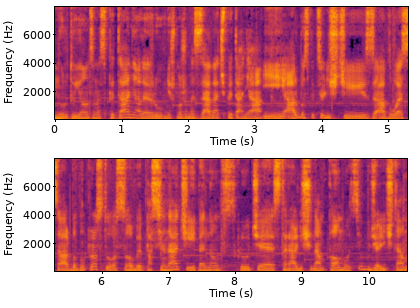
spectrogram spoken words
nurtujące nas pytania, ale również możemy zadać pytania i albo specjaliści z AWS, albo po prostu osoby, pasjonaci będą w skrócie starali się nam pomóc i udzielić nam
